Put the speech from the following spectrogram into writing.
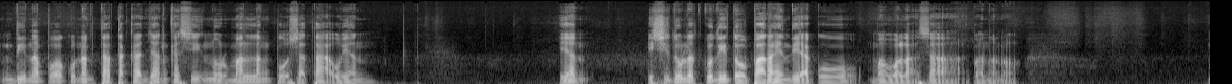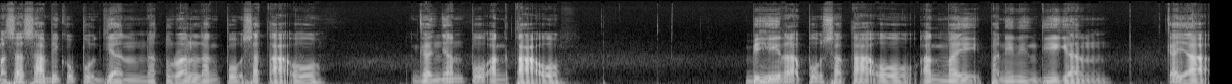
hindi na po ako nagtataka dyan kasi normal lang po sa tao yan. Yan. Isinulat ko dito para hindi ako mawala sa kung ano. Masasabi ko po diyan, natural lang po sa tao. Ganyan po ang tao. Bihira po sa tao ang may paninindigan kaya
